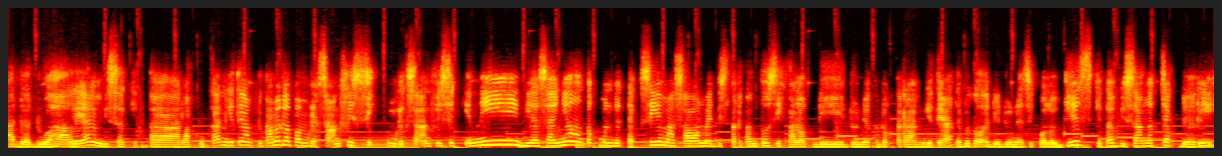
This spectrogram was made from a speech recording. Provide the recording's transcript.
ada dua hal ya yang bisa kita lakukan gitu. Yang pertama adalah pemeriksaan fisik. Pemeriksaan fisik ini biasanya untuk mendeteksi masalah medis tertentu sih kalau di dunia kedokteran gitu ya. Tapi kalau di dunia psikologis kita bisa ngecek dari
